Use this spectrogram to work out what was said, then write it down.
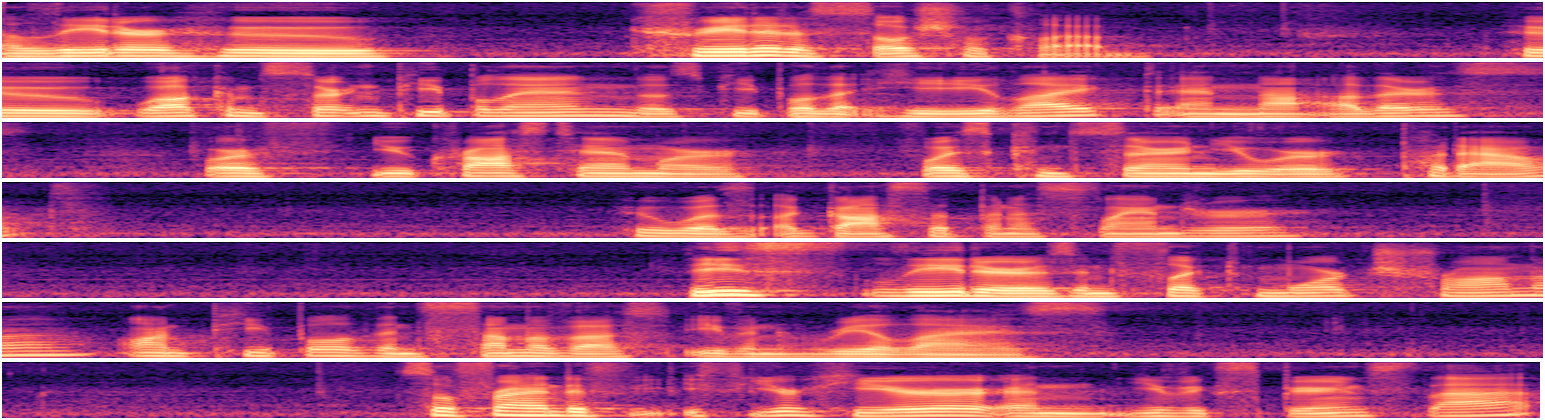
a leader who created a social club, who welcomed certain people in, those people that he liked and not others, or if you crossed him or voiced concern, you were put out, who was a gossip and a slanderer. These leaders inflict more trauma on people than some of us even realize. So, friend, if, if you're here and you've experienced that,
